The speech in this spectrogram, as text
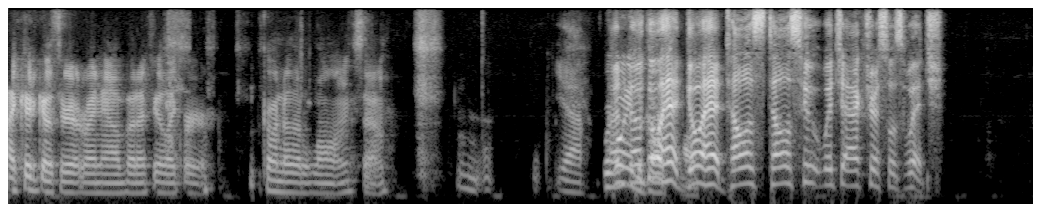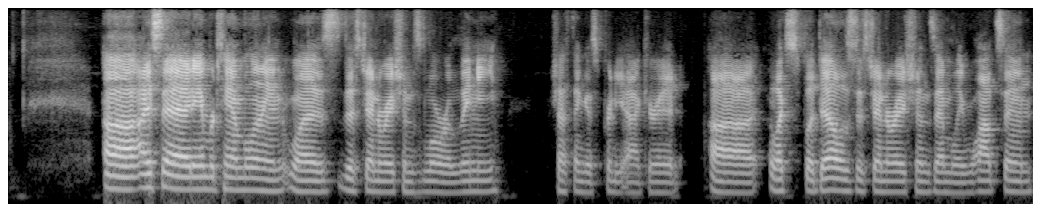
I could go through it right now, but I feel like we're going a little long. So Yeah. We're Uh, no, into go dark ahead. side. Go ahead. Tell us. Tell us who, which actress was which. uh, I said Amber Tamblyn was this generation's Laura Linney, which I think is pretty accurate. Uh, Alexis Bledel is this generation's Emily Watson,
